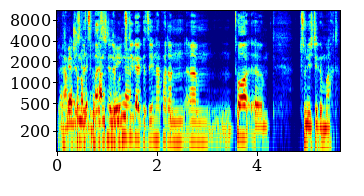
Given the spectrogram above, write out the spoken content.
Das Wir haben das letzte Mal, als ich in der ne? Bundesliga gesehen habe, hat er ein ähm, ein Tor ähm, zunichte gemacht.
